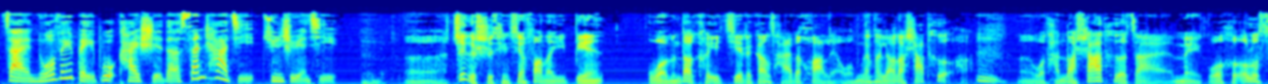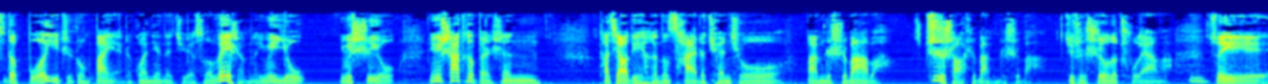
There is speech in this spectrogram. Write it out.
在挪威北部开始的三叉戟军事演习。嗯，呃，这个事情先放在一边，我们倒可以接着刚才的话聊。我们刚才聊到沙特哈，嗯，呃，我谈到沙特在美国和俄罗斯的博弈之中扮演着关键的角色。为什么呢？因为油，因为石油，因为沙特本身，它脚底下可能踩着全球百分之十八吧，至少是百分之十八，就是石油的储量啊。嗯，所以。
